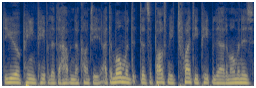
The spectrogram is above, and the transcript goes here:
the European people that they have in the country. At the moment, there's approximately twenty people there at the moment, is,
